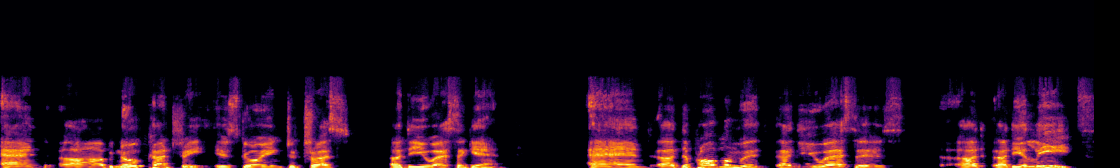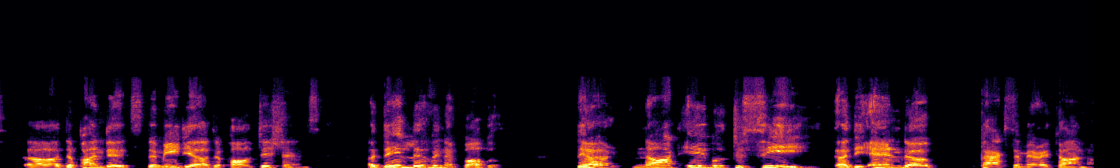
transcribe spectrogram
And uh, no country is going to trust uh, the US again. And uh, the problem with uh, the US is the elites, the pundits, the media, the politicians, they live in a bubble. They are not able to see the end of Pax Americana.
